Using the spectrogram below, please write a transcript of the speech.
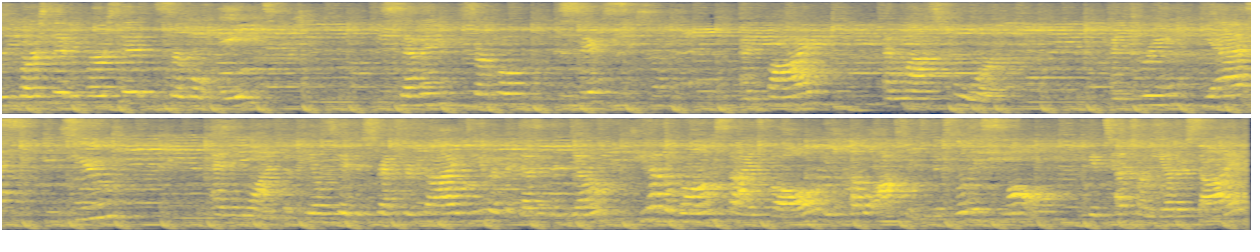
Reverse it, reverse it. Circle eight, seven, feels good to stretch your thigh, do. If it doesn't, then don't. You have the wrong size ball, there's a couple options. If it's really small, you can touch on the other side.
